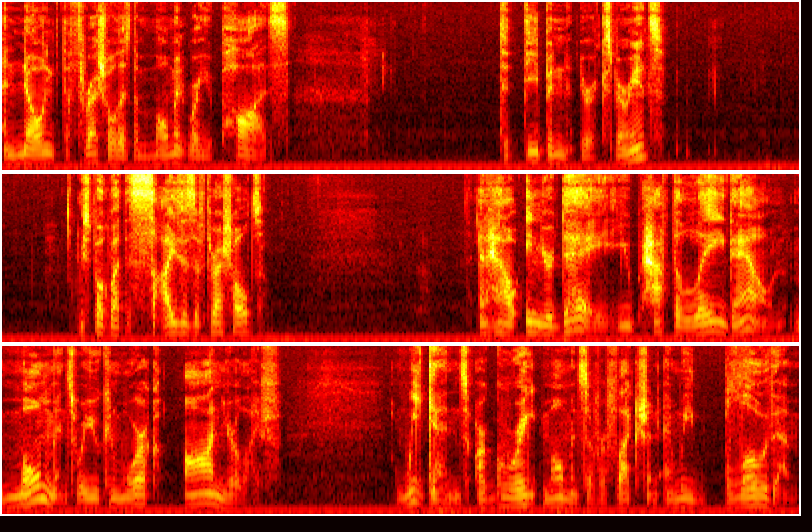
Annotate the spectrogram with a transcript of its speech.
and knowing that the threshold is the moment where you pause to deepen your experience. We spoke about the sizes of thresholds and how in your day you have to lay down moments where you can work on your life. Weekends are great moments of reflection and we blow them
